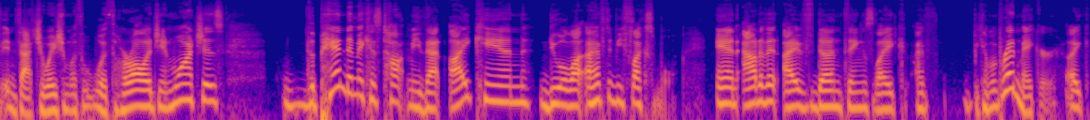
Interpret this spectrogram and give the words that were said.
infatuation with with horology and watches. The pandemic has taught me that I can do a lot. I have to be flexible, and out of it, I've done things like I've become a bread maker, like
